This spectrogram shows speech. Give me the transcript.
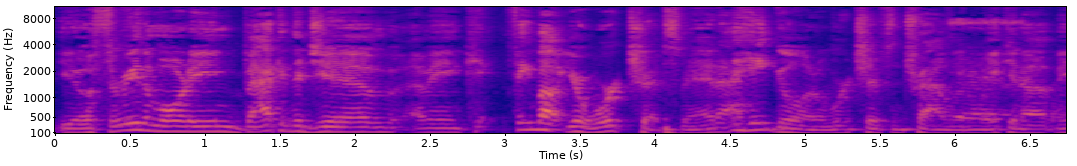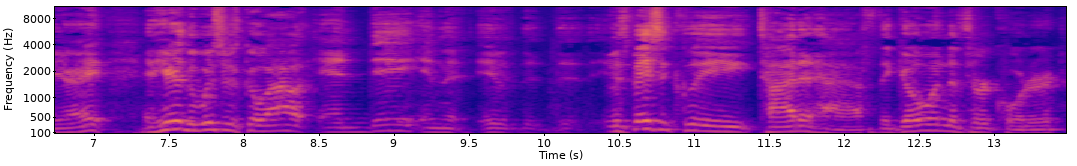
you know, three in the morning, back at the gym. I mean, think about your work trips, man. I hate going on work trips and traveling and waking up. All right, and here the Wizards go out, and they and the, it, it was basically tied at half. They go into the third quarter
